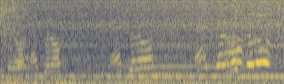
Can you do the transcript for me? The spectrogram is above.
Eccolo, eccolo, eccolo, eccolo, eccolo.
